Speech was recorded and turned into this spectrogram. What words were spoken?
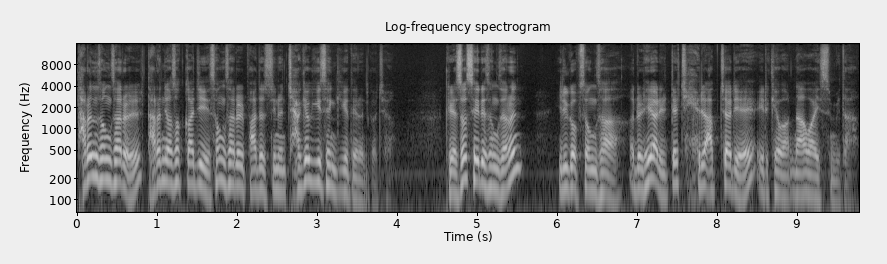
다른 성사를 다른 여섯 가지 성사를 받을 수 있는 자격이 생기게 되는 거죠. 그래서 세례 성사는 일곱 성사를 헤아릴 때 제일 앞자리에 이렇게 나와 있습니다.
